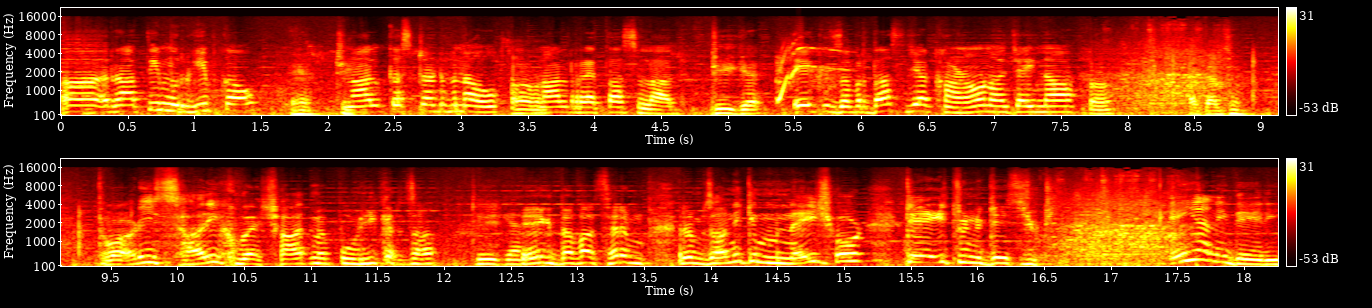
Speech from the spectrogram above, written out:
राती मुर्गी पकाओ नाल कस्टर्ड बनाओ हाँ। नाल रायता सलाद। ठीक है। एक ज़बरदस्त जहा खाना होना चाहिए हाँ। थोड़ी सारी ख्वाहिशात मैं पूरी कर सा ठीक है। एक दफ़ा सिर्फ़ रमजानी की नहीं छोड़ के इतनी गैस गेस ਇਹਾਂ ਨਹੀਂ ਦੇਰੀ।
